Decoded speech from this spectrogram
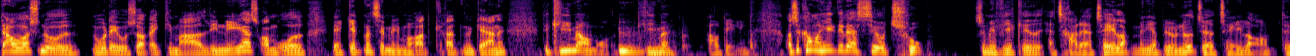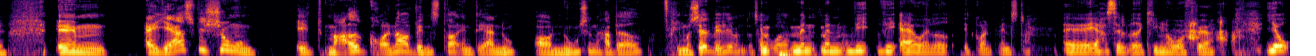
der er jo også noget, nu er det jo så rigtig meget Linneas område, jeg gætte mig til, men jeg må ret, ret gerne, det er klimaområdet, mm. klimaafdeling. Og så kommer helt det der CO2, som jeg virkelig er træt af at tale om, men jeg bliver nødt til at tale om det. Øhm, er jeres vision et meget grønnere venstre, end det er nu, og nogensinde har været? I må selv vælge, hvem der tager ordet. Men, men vi, vi er jo allerede et grønt venstre. Øh, Jeg har selv været klimaoverfører. Jo,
